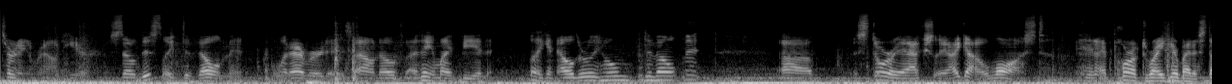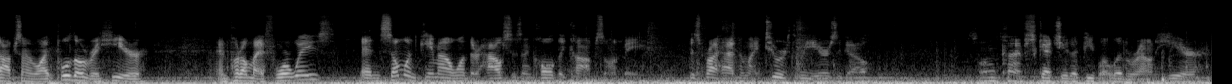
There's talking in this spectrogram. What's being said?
turning around here. So this like development, whatever it is, I don't know if I think it might be an like an elderly home development. Uh, story actually, I got lost and I parked right here by the stop sign. Well, I pulled over here and put on my four ways, and someone came out of one of their houses and called the cops on me. This probably happened like two or three years ago. So I'm kind of sketchy of the people that live around here.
